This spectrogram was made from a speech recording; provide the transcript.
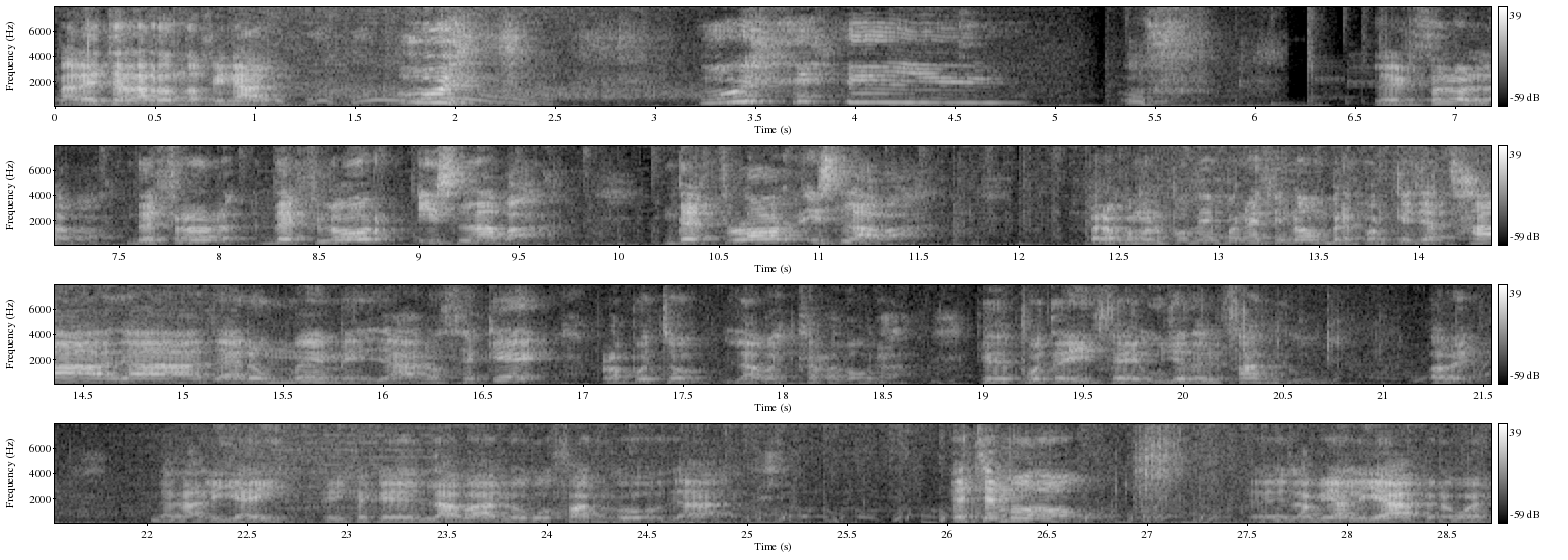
Vale, esta es la ronda final. ¡Uy! ¡Uy! Uf. Suelo es lava. The floor, the floor is lava. The floor is lava. Pero como no podía poner ese nombre porque ya está, ya, ya era un meme, ya no sé qué, pero han puesto lava escaladora. Que después te dice huye del fango. ¿Sabes? Ya la lía ahí. Te dice que es lava, luego fango, ya. Este modo eh, la voy a liar, pero bueno.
